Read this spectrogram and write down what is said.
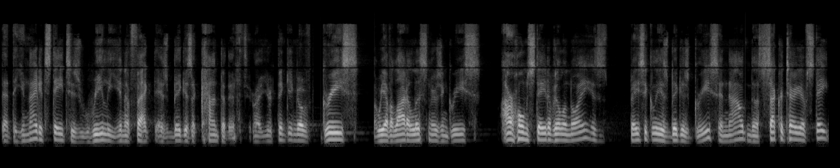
that the United States is really in effect as big as a continent, right? You're thinking of Greece. We have a lot of listeners in Greece. Our home state of Illinois is basically as big as Greece. And now the Secretary of State,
